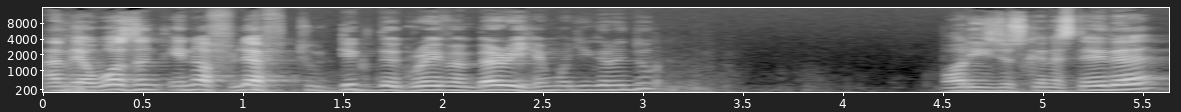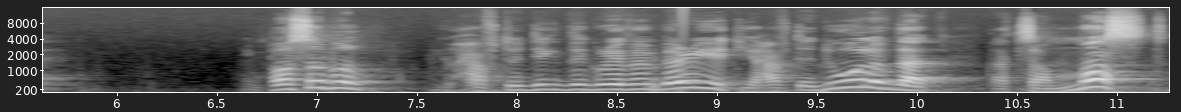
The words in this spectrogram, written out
and there wasn't enough left to dig the grave and bury him, what are you going to do? Body's just going to stay there? Impossible. You have to dig the grave and bury it. You have to do all of that. That's a must.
